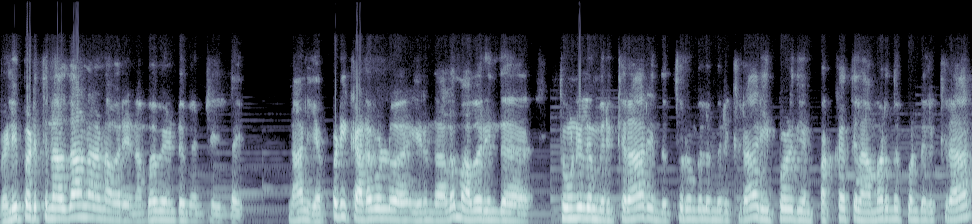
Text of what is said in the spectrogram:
வெளிப்படுத்தினால்தான் நான் அவரை நம்ப வேண்டும் என்று இல்லை. நான் எப்படி கடவுள் இருந்தாலும் அவர் இந்த தூணிலும் இருக்கிறார் இந்த துரும்பிலும் இருக்கிறார் இப்பொழுது என் பக்கத்தில் அமர்ந்து கொண்டிருக்கிறார்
